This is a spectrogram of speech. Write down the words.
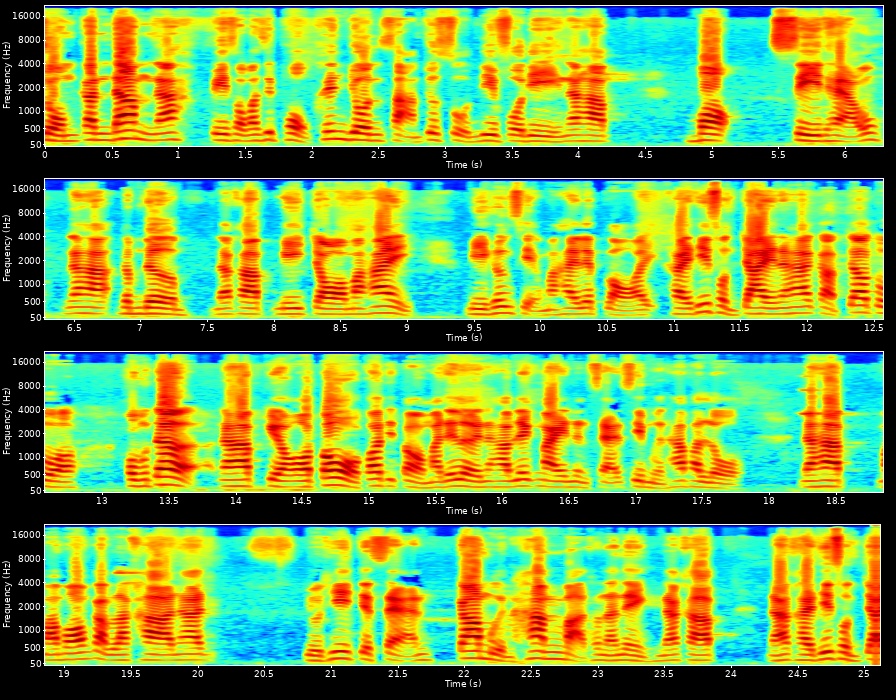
โฉมกันดั้มนะ ปี 2016ขึ้นยนต์ 3.0 D4D นะครับ เบาะ 4 แถวนะฮะเดิมๆนะครับ มีจอมาให้ มีเครื่องเสียงมาให้เรียบร้อย ใครที่สนใจนะฮะกับเจ้าตัวคอมพิวเตอร์นะครับ เกียร์ออโต้ก็ติดต่อมาได้เลยนะครับ เลขไมล์ 145,000 โลนะครับ มาพร้อมกับราคานะฮะอยู่ที่ 795,000 บาทเท่านั้นเองนะครับ นะใครที่สนใจ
